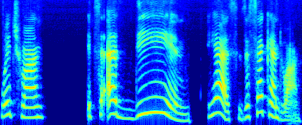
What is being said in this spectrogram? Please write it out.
Which one? It's الدين. Yes, the second one.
